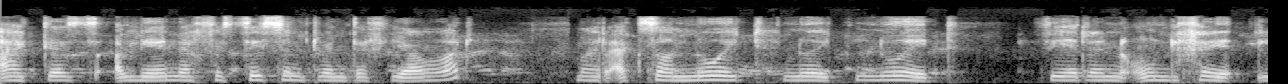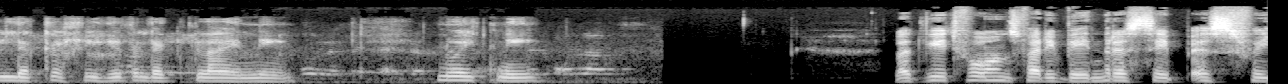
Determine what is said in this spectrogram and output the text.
Ek is alleenig vir 26 jaar maar ek sal nooit nooit nooit weer 'n ongelukkige huwelik bly nie. Nooit nie Laat weet vir ons wat die wenresep is vir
